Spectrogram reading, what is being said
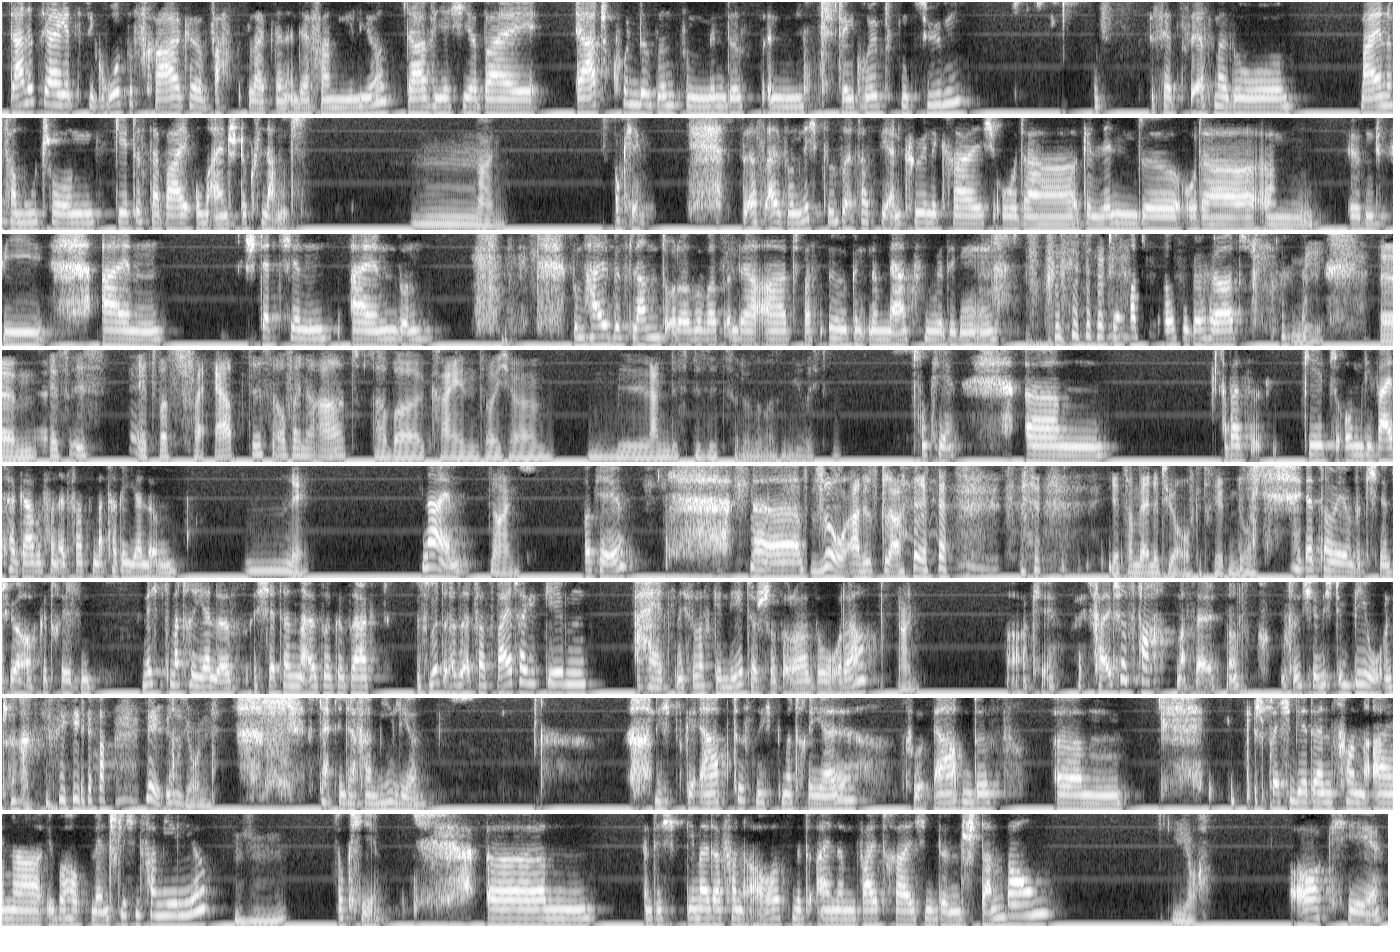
Dann ist ja jetzt die große Frage, was bleibt denn in der Familie? Da wir hier bei Erdkunde sind, zumindest in den gröbsten Zügen, ist jetzt erstmal so meine Vermutung, geht es dabei um ein Stück Land. Hm, Nein. Okay. Es ist also nicht so etwas wie ein Königreich oder Gelände oder ähm, irgendwie ein Städtchen, ein so ein so ein halbes Land oder sowas in der Art, was irgendeinem merkwürdigen Ort oder so gehört. Nee. ähm, es ist etwas Vererbtes auf eine Art, aber kein solcher Landesbesitz oder sowas in die Richtung. Okay. Ähm, aber es geht um die Weitergabe von etwas Materiellem. Nee. Nein. Nein. Okay. äh, So, alles klar. Jetzt haben wir eine Tür aufgetreten, du. jetzt haben wir wirklich eine Tür aufgetreten. Nichts Materielles. Ich hätte dann also gesagt, es wird also etwas weitergegeben. Ah, jetzt nicht sowas Genetisches oder so, oder? Nein. Ah, okay. Falsches Fach, Marcel. Ne? Wir sind hier nicht im Bio-Unterricht. ja, nee, ist es ja auch nicht. Es bleibt in der Familie. Nichts Geerbtes, nichts materiell zu Erbendes. Ähm, sprechen wir denn von einer überhaupt menschlichen Familie? Mhm. Okay. Ähm, und ich gehe mal davon aus, mit einem weitreichenden Stammbaum. Ja. Okay.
